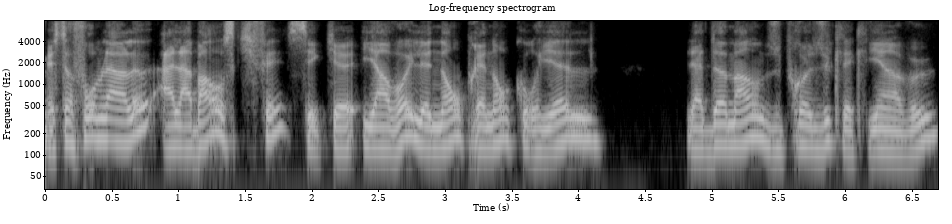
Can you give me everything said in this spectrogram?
Mais ce formulaire-là, à la base, ce qu'il fait, c'est qu'il envoie le nom, prénom, courriel la demande du produit que le client veut,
